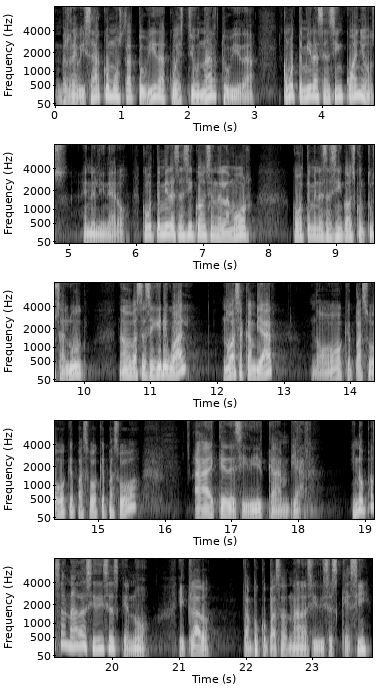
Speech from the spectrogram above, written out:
revisar cómo está tu vida, cuestionar tu vida. ¿Cómo te miras en cinco años en el dinero? ¿Cómo te miras en cinco años en el amor? ¿Cómo te miras en cinco años con tu salud? ¿Nada más vas a seguir igual? ¿No vas a cambiar? No, ¿qué pasó? ¿Qué pasó? ¿Qué pasó? Hay que decidir cambiar. Y no pasa nada si dices que no. Y claro, tampoco pasa nada si dices que sí.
